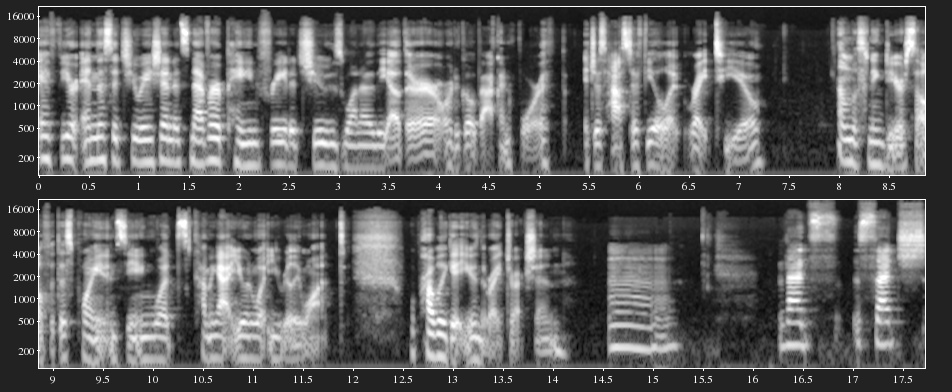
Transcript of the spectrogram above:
if you're in the situation, it's never pain free to choose one or the other or to go back and forth. It just has to feel like right to you. And listening to yourself at this point and seeing what's coming at you and what you really want will probably get you in the right direction. Mm. That's such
